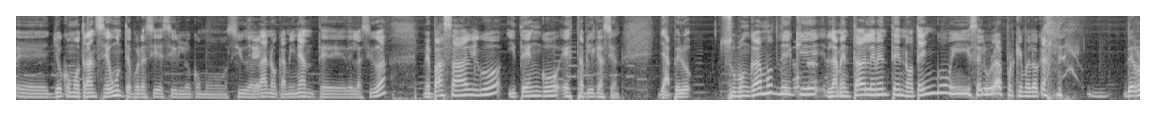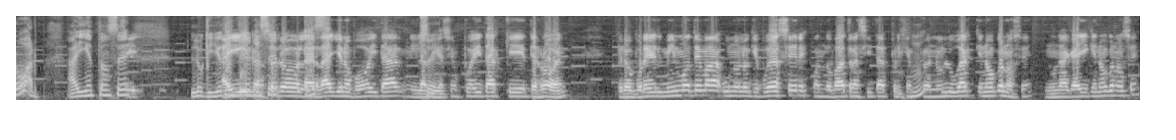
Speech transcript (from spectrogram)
eh, yo como transeúnte, por así decirlo, como ciudadano caminante de, la ciudad, me pasa algo y tengo esta aplicación. Ya, pero supongamos de que lamentablemente no tengo mi celular porque me lo acaban de, robar. Ahí entonces lo que yo tendría que hacer la verdad yo no puedo evitar ni la aplicación puede evitar que te roben, Pero por el mismo tema, uno lo que puede hacer es cuando va a transitar, por ejemplo, en un lugar que no conoce, en una calle que no conoce,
